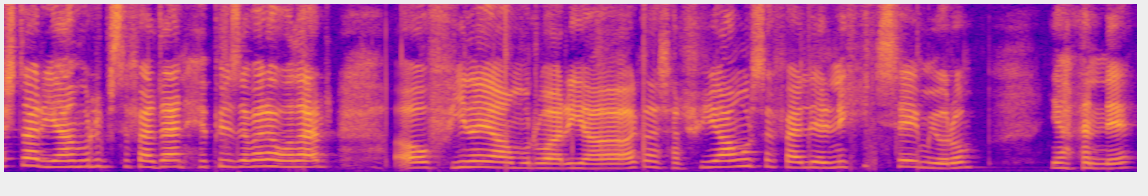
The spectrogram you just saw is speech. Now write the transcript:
Arkadaşlar yağmurlu bir seferden hepinize merhabalar. Of yine yağmur var ya. Arkadaşlar şu yağmur seferlerini hiç sevmiyorum. Yani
